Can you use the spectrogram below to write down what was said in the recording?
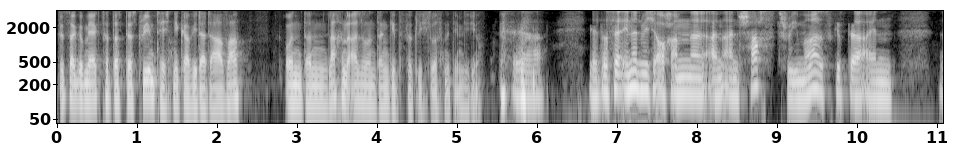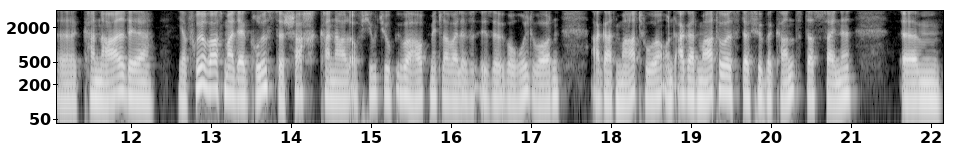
bis er gemerkt hat, dass der Streamtechniker wieder da war. Und dann lachen alle und dann geht's wirklich los mit dem Video. Ja, ja das erinnert mich auch an, an einen Schachstreamer. Es gibt da einen äh, Kanal, der ja, früher war es mal der größte Schachkanal auf YouTube überhaupt. Mittlerweile ist er überholt worden. Agat Matur. Und Agat Matur ist dafür bekannt, dass seine, ähm,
